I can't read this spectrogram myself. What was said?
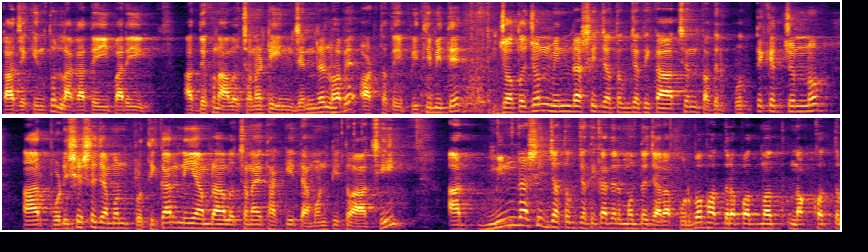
কাজে কিন্তু লাগাতেই পারি। আর দেখুন, আলোচনাটি ইন জেনারেল হবে, অর্থাৎ এই পৃথিবীতে যতজন মিন রাশি জাতক জাতিকা আছেন, তাদের প্রত্যেকের জন্য আর পরিশেষে যেমন প্রতিকার নিয়ে আমরা আলোচনায় থাকি, তেমনটি তো আছি আর মীন রাশির জাতক জাতিকাদের মধ্যে যারা পূর্ব ভাদ্রপদ নক্ষত্র,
